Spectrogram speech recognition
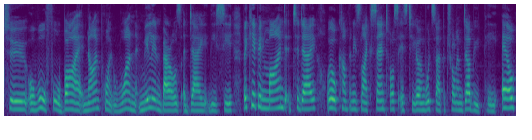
to or will fall by 9.1 million barrels a day this year. But keep in mind today, oil companies like Santos, STO, and Woodside Petroleum WPL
